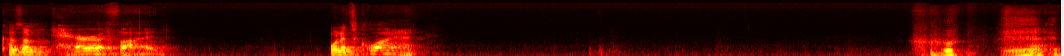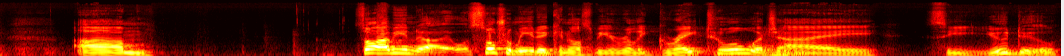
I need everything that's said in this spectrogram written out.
Because I'm terrified when it's quiet. um, so, I mean, uh, social media can also be a really great tool, which mm-hmm. I see you do.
